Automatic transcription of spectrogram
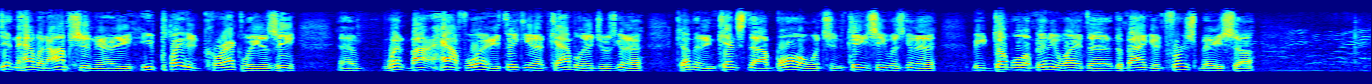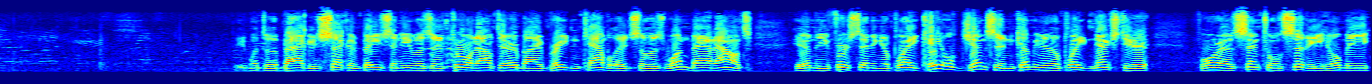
didn't have an option there. He, he played it correctly as he uh, went about halfway, thinking that Cavillage was going to come in and catch that ball, which in case he was going to be doubled up anyway at the, the bag at first base. He went to the bag at second base, and he was uh, thrown out there by Braden Cavillage. So there's one bat out in the first inning of play. Cale Jensen coming to the plate next year for uh, Central City. He'll be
